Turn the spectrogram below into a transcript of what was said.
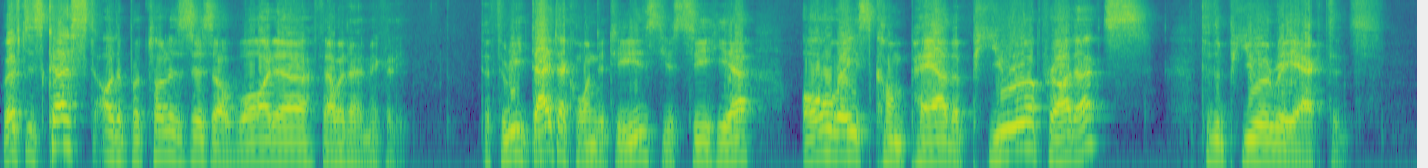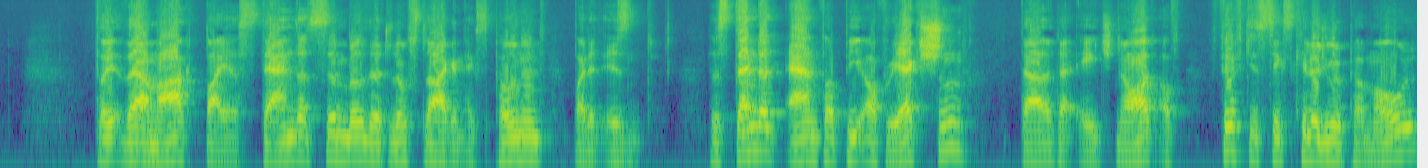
We've discussed all the autoprotolysis of water thermodynamically. The three delta quantities you see here always compare the pure products to the pure reactants. They are marked by a standard symbol that looks like an exponent, but it isn't. The standard enthalpy of reaction, delta H naught of 56 kilojoule per mole,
